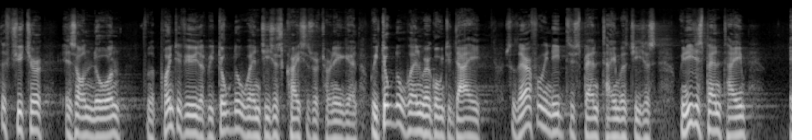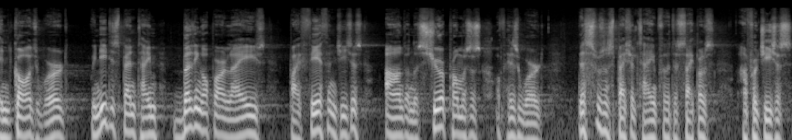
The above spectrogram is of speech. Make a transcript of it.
the future is unknown from the point of view that we don't know when Jesus Christ is returning again. We don't know when we're going to die. So, therefore, we need to spend time with Jesus. We need to spend time in God's Word. We need to spend time building up our lives by faith in Jesus and on the sure promises of His Word. This was a special time for the disciples and for Jesus.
